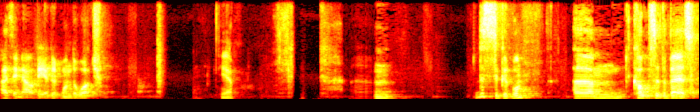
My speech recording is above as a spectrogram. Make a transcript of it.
I think that'll be a good one to watch. Yeah. Um, this is a good one um, Colts at the Bears.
